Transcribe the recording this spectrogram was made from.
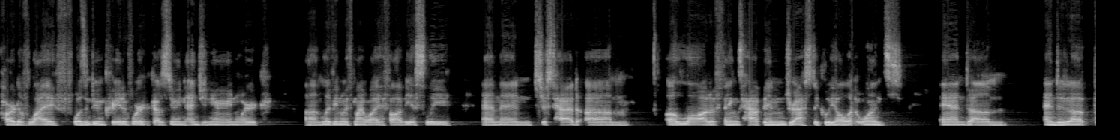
part of life. wasn't doing creative work. I was doing engineering work, um, living with my wife, obviously, and then just had um, a lot of things happen drastically all at once, and um, ended up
